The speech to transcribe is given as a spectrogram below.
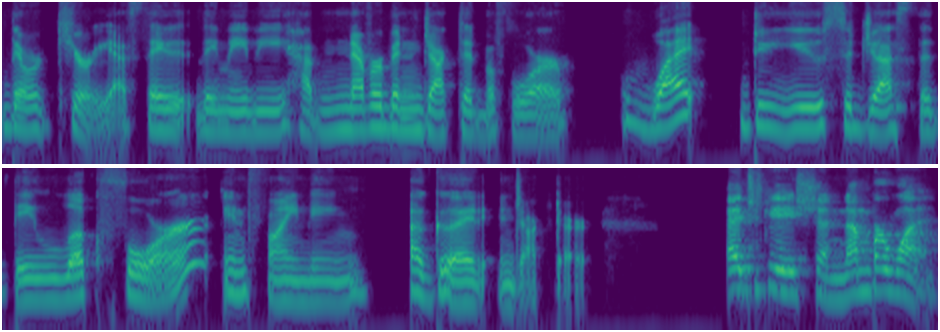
they're curious, they they maybe have never been injected before, what do you suggest that they look for in finding a good injector? Education, number 1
